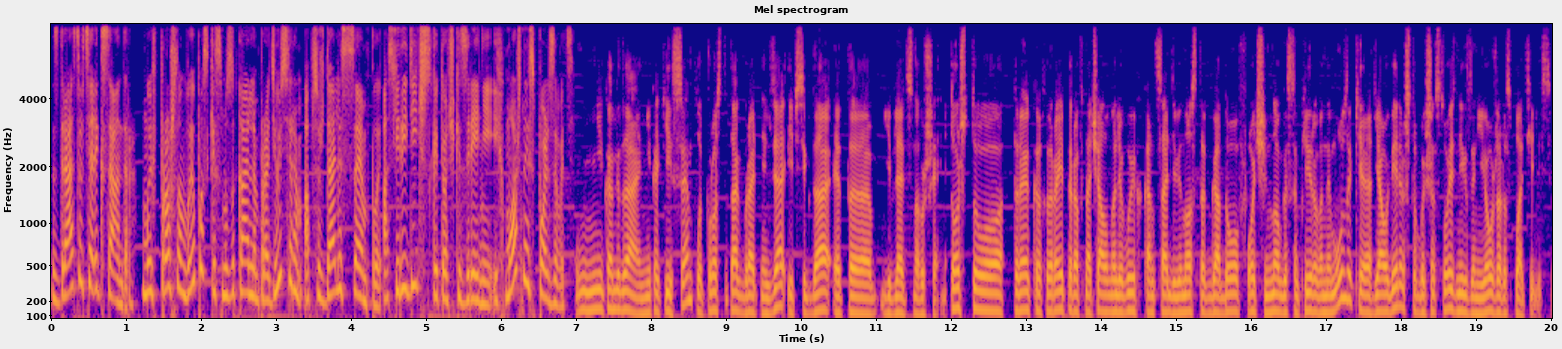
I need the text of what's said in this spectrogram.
Здравствуйте, Александр. Мы в прошлом выпуске с музыкальным продюсером обсуждали сэмплы, а с юридической точки зрения их можно использовать? Никогда никакие сэмплы просто так брать нельзя, и всегда это является нарушением. То, что в треках рэперов начала нулевых, конца 90-х годов очень много сэмплированной музыки, я уверен, что большинство из них за нее уже расплатились.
